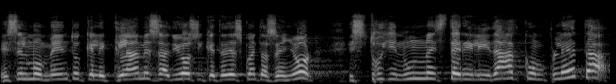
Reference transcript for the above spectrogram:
es el momento que le clames a Dios y que te des cuenta, Señor, estoy en una esterilidad completa.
